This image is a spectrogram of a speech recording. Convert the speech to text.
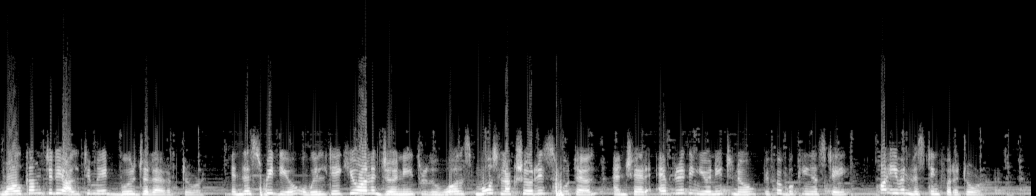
Welcome to the ultimate Burj Al Arab tour. In this video, we'll take you on a journey through the world's most luxurious hotel and share everything you need to know before booking a stay or even visiting for a tour.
